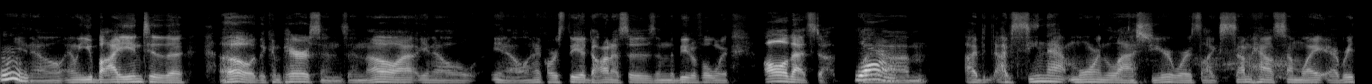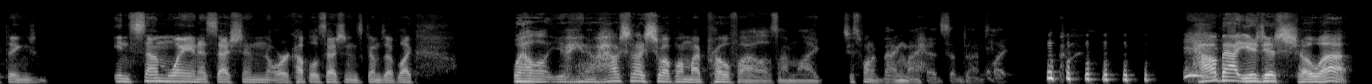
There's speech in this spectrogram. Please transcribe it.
mm. you know and when you buy into the oh the comparisons and oh I, you know you know and of course the adonises and the beautiful all of that stuff yeah but, um i've i've seen that more in the last year where it's like somehow some way everything in some way in a session or a couple of sessions comes up like well you, you know how should i show up on my profiles i'm like just want to bang my head sometimes. Like, how about you just show up?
